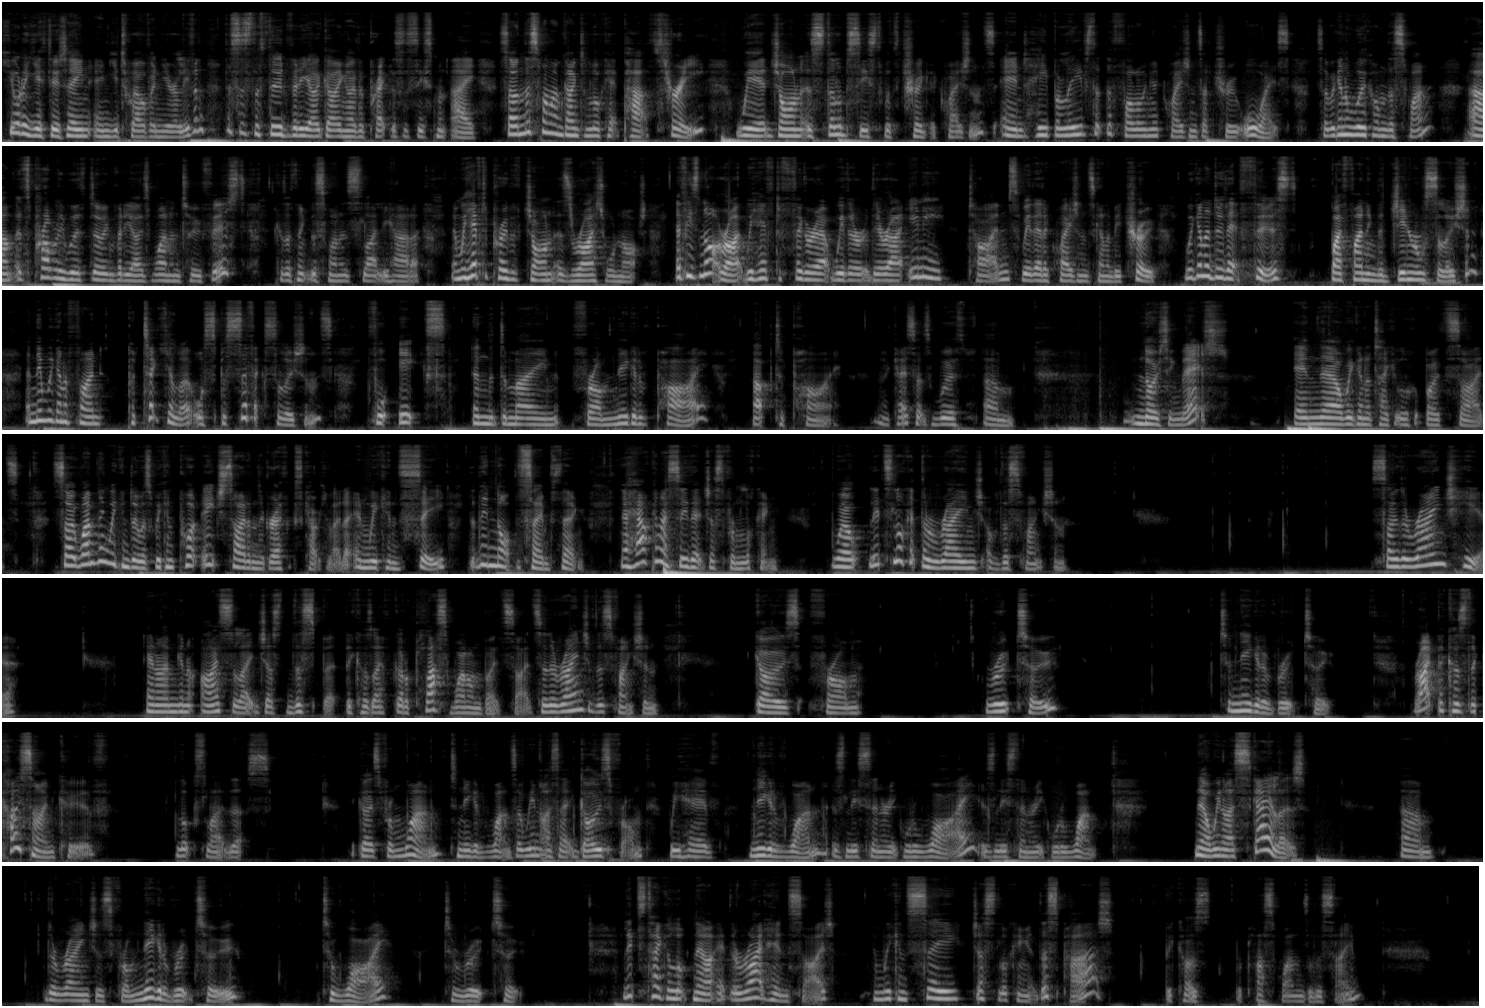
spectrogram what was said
Kia ora Year 13 and Year 12 and Year 11. This is the third video going over Practice Assessment A. So in this one I'm going to look at part 3 where John is still obsessed with trig equations and he believes that the following equations are true always. So we're going to work on this one. Um, it's probably worth doing videos 1 and 2 first because I think this one is slightly harder. And we have to prove if John is right or not. If he's not right we have to figure out whether there are any times where that equation is going to be true. We're going to do that first by finding the general solution, and then we're going to find particular or specific solutions for x in the domain from negative pi up to pi. Okay, so it's worth um, noting that. And now we're going to take a look at both sides. So one thing we can do is we can put each side in the graphics calculator and we can see that they're not the same thing. Now how can I see that just from looking? Well, let's look at the range of this function. So the range here, and I'm going to isolate just this bit because I've got a plus 1 on both sides. So the range of this function goes from root 2 to negative root 2, right? Because the cosine curve looks like this. It goes from 1 to negative 1. So when I say it goes from, we have negative 1 is less than or equal to y is less than or equal to 1. Now when I scale it, um, the range is from negative root 2 to y to root 2. Let's take a look now at the right hand side and we can see just looking at this part because the plus ones are the same.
